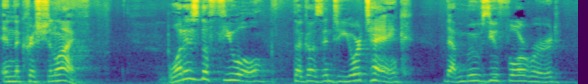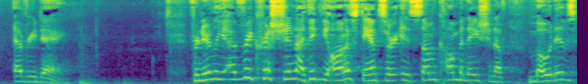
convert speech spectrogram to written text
in the Christian life? What is the fuel that goes into your tank that moves you forward every day? For nearly every Christian, I think the honest answer is some combination of motives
